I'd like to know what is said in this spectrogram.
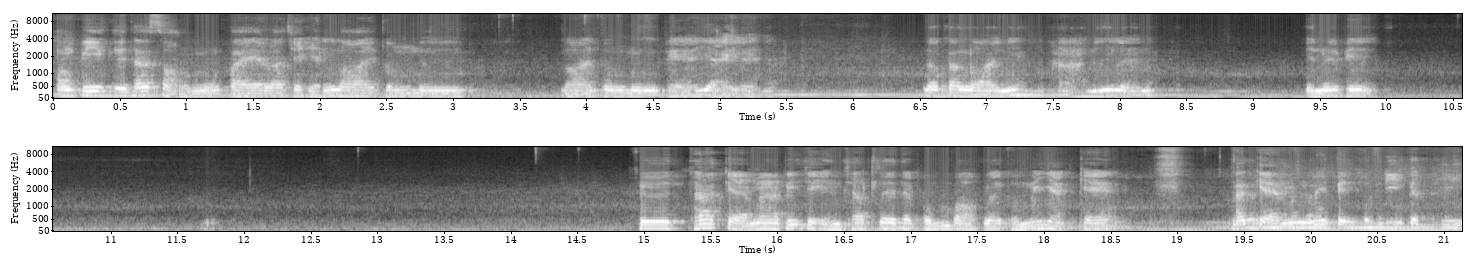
ของพี่คือถ้าส่องลงไปเราจะเห็นรอยตรงมือ รอยตรงมือแผลใหญ่เลยนะ แล้วก็รอยนี้ผ่านี้เลยนะ เห็นไหมพี่ คือถ้าแก่มาพี่จะเห็นชัดเลย แต่ผมบอกเลย ผมไม่อยากแก้ถ้าแก่มันไม่เป็นผลดีกับพี่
